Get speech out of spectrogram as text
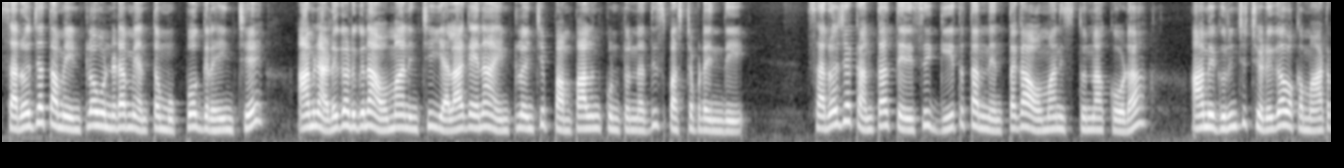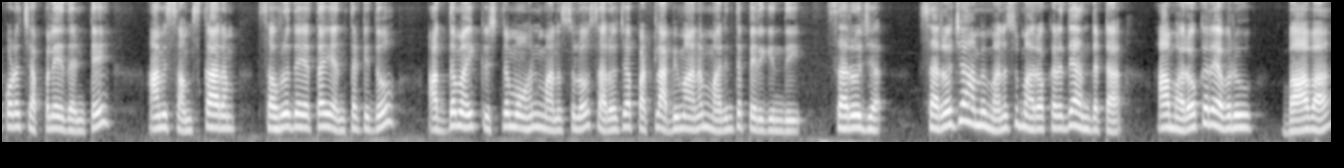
సరోజ తమ ఇంట్లో ఉండడం ఎంత ముప్పో గ్రహించే ఆమెను అడుగడుగున అవమానించి ఎలాగైనా ఆ ఇంట్లోంచి పంపాలనుకుంటున్నది స్పష్టపడింది. సరోజకంతా తెలిసి గీత తన్నెంతగా అవమానిస్తున్నా కూడా ఆమె గురించి చెడుగా ఒక మాట కూడా చెప్పలేదంటే ఆమె సంస్కారం సహృదయత ఎంతటిదో అర్థమై కృష్ణమోహన్ మనసులో సరోజ పట్ల అభిమానం మరింత పెరిగింది. సరోజ సరోజ ఆమె మనసు మరొకరిదే అందట. ఆ మరొకరెవరు బావ?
